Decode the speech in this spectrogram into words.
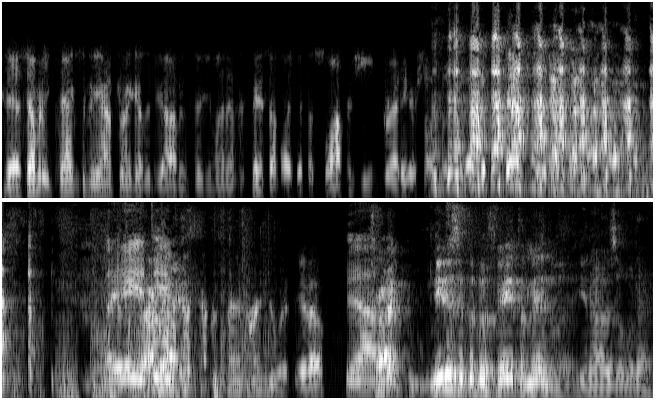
Yeah, somebody texted me after I got the job and said you might have to say something like "Get the slot machine ready" or something. I hate it, Dave. Just got the same ring to it, you know. Yeah. Try meet us at the buffet at the Mandalay. You know, is it whatever?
